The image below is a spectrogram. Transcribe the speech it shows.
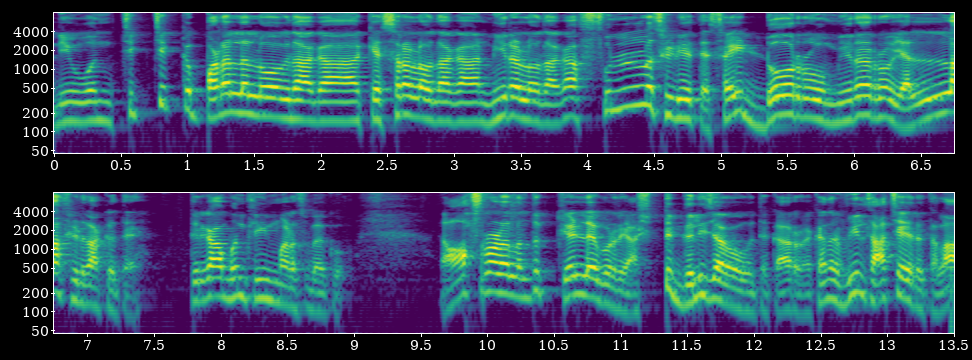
ನೀವು ಒಂದು ಚಿಕ್ಕ ಚಿಕ್ಕ ಪಡಲಲ್ಲಿ ಹೋದಾಗ ಕೆಸರಲ್ಲಿ ಹೋದಾಗ, ನೀರಲ್ಲಿ ಹೋದಾಗ ಫುಲ್ಲು ಸಿಡಿಯುತ್ತೆ. ಸೈಡ್ ಡೋರು ಮಿರರು ಎಲ್ಲ ಸಿಡಿದಾಕುತ್ತೆ. ತಿರ್ಗಾ ಬಂದು ಕ್ಲೀನ್ ಮಾಡಿಸ್ಬೇಕು. ಆಫ್ ರೋಡಲ್ಲಂತೂ ಕೇಳಲೇಬಿಡ್ರಿ ಅಷ್ಟು ಗಲೀಜಾಗಿ ಹೋಗುತ್ತೆ ಕಾರು. ಯಾಕಂದರೆ ವೀಲ್ಸ್ ಆಚೆ ಇರುತ್ತಲ್ಲ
